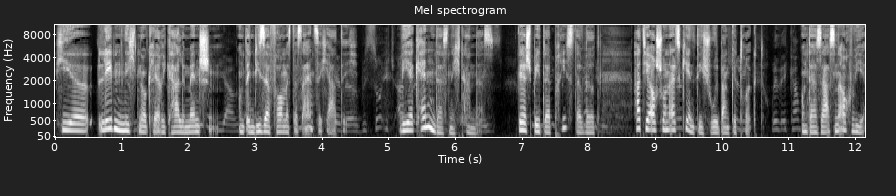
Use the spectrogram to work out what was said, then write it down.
Hier leben nicht nur klerikale Menschen, und in dieser Form ist das einzigartig. Wir kennen das nicht anders. Wer später Priester wird, hat ja auch schon als Kind die Schulbank gedrückt. Und da saßen auch wir.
